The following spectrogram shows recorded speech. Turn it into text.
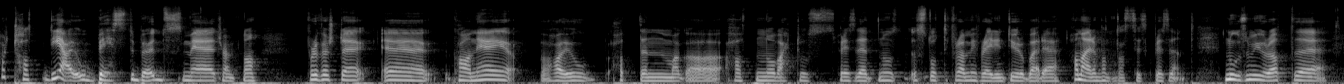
har tatt De er jo best buds med Trump nå. For det første, eh, Kanye har jo hatt den maga-hatten og vært hos presidenten og stått fram i flere intervjuer og bare Han er en fantastisk president. Noe som gjorde at eh,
